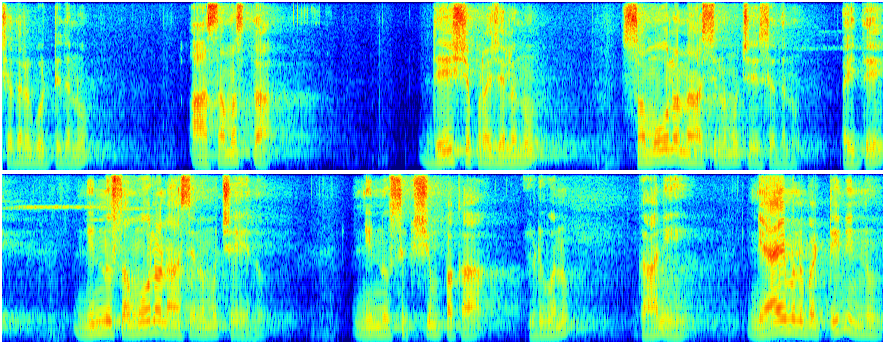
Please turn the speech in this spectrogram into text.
చెదరగొట్టిదను? ఆ సమస్త దేశ ప్రజలను సమూల నాశనము చేసేదను. అయితే నిన్ను సమూల నాశనము చేయను. నిన్ను శిక్షింపక ఇడువను. కానీ న్యాయమును బట్టి నిన్ను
